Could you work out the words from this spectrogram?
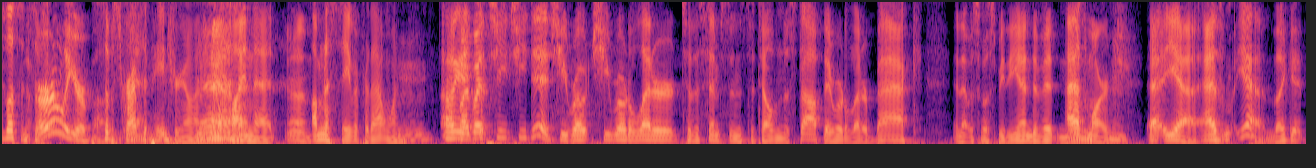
Listen, subs- Earlier, Bob. subscribe to Patreon. Yeah. You'll find that. I'm going to save it for that one. oh yeah but, so- but she she did. She wrote she wrote a letter to the Simpsons to tell them to stop. They wrote a letter back, and that was supposed to be the end of it. And As then- Marge. Uh, yeah, as yeah, like it,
